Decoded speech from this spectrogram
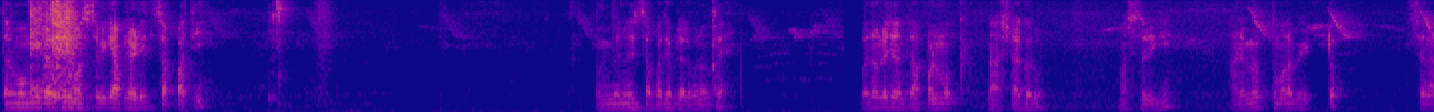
तर मम्मी करते मस्तपैकी आपल्यासाठी चपाती. मम्मी बनवते चपाती आपल्याला बनवते. बनवल्याच्या नंतर आपण मग नाश्ता करू मस्तपैकी. आणि मग तुम्हाला भेटतो. चला.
